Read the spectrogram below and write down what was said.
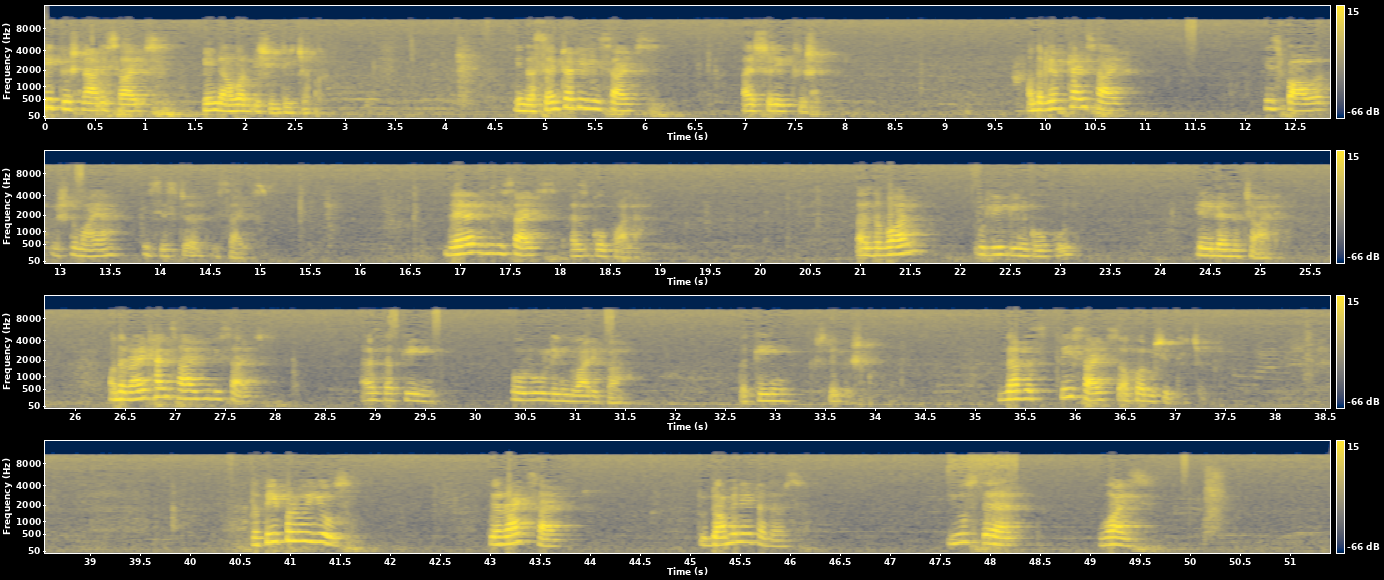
Sri Krishna resides in our Vishuddhi Chakra. In the center he resides as Sri Krishna. On the left hand side, his power, Vishnu Maya, his sister, resides. There he resides as Gopala, as the one who lived in Gokul, played as a child. On the right hand side he resides as the king who ruled in Dwarika, the king Sri Krishna. These are the three sides of our The people who use their right side to dominate others use their voice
